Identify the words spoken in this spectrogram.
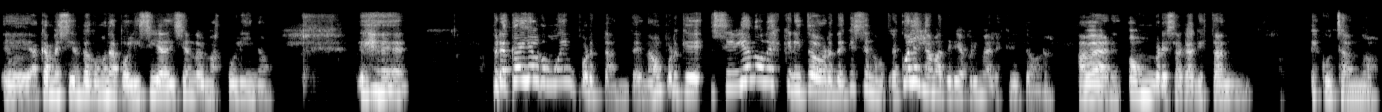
Eh, acá me siento como una policía diciendo el masculino. pero acá hay algo muy importante, ¿no? Porque si bien un escritor, ¿de qué se nutre? ¿Cuál es la materia prima del escritor? A ver, hombres acá que están escuchando.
